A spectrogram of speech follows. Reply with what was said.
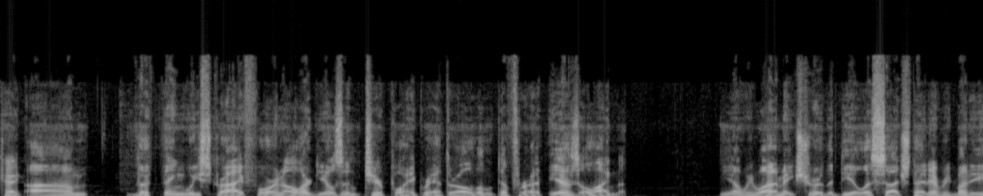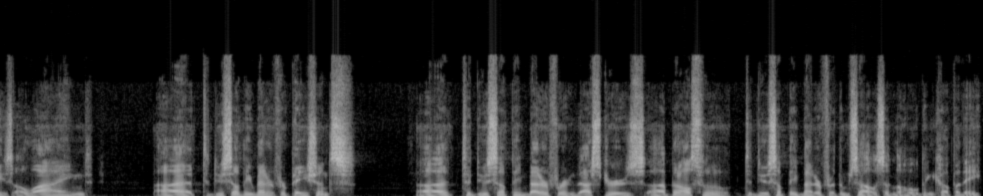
Okay. Um, the thing we strive for in all our deals, and to your point, Grant, they're all a little different, is alignment. You know, we want to make sure the deal is such that everybody's aligned uh, to do something better for patients, uh, to do something better for investors, uh, but also to do something better for themselves and the holding company.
